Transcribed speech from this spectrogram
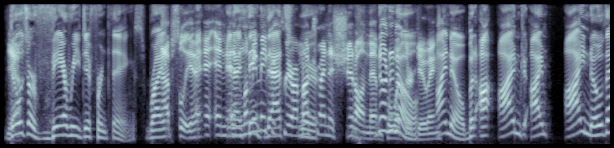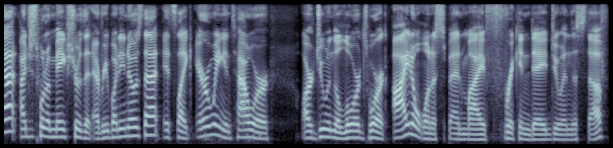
Yeah. Those are very different things, right? Absolutely. And, and, and, and let me make it clear, I'm not trying to shit on them no, for no, what no. they're doing. I know, but I, I'm, I'm, I know that. I just want to make sure that everybody knows that. It's like Airwing and Tower are doing the Lord's work. I don't want to spend my freaking day doing this stuff.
